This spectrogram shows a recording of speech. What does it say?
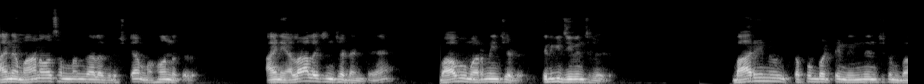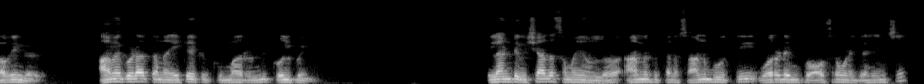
ఆయన మానవ సంబంధాల దృష్ట్యా మహోన్నతుడు. ఆయన ఎలా ఆలోచించాడంటే బాబు మరణించాడు తిరిగి జీవించలేడు. భార్యను తప్పుబట్టి నిందించడం భావ్యం కాదు. ఆమె కూడా తన ఏకైక కుమారుణ్ణి కోల్పోయింది. ఇలాంటి విషాద సమయంలో ఆమెకు తన సానుభూతి ఓరడింపు అవసరమని గ్రహించి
